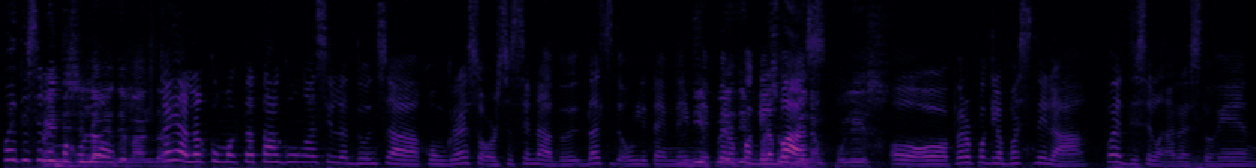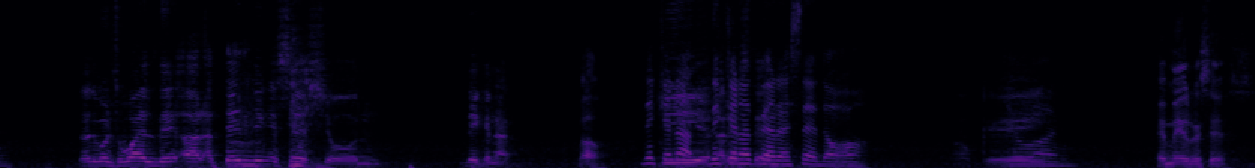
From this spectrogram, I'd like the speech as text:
pwede sila Pwede silang makulong. idemanda. Kaya lang, kung magtatago nga sila doon sa Kongreso or sa Senado, that's the only time na Hindi hindi. Pero paglabas, pasukin ng pulis. oo, pero paglabas nila, pwede silang arestuhin. In other words, while they are attending a session, they cannot. Oh. They cannot, Be they cannot be arrested. arrested, oo. Okay. Yun. Eh, may recess.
